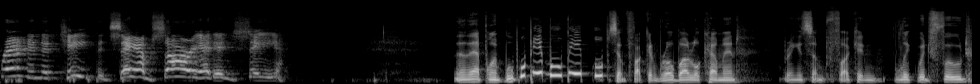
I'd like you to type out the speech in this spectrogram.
friend in the teeth and say, I'm sorry I didn't see you. And at that point, boop, boop, beep, boop, beep, boop, some fucking robot will come in, bringing some fucking liquid food.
